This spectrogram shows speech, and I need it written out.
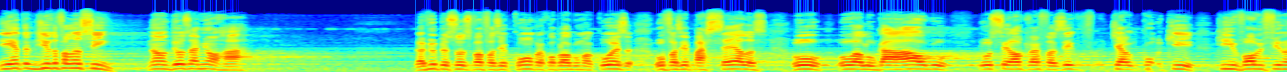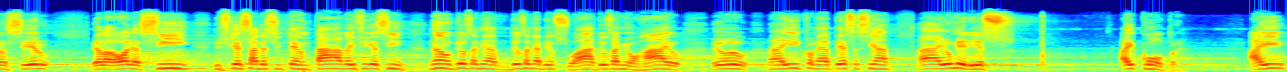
E entram em dívida falando assim: não, Deus vai me honrar. Já viu pessoas que vão fazer compra, comprar alguma coisa, ou fazer parcelas, ou, ou alugar algo, ou sei lá o que vai fazer, que, é que, que envolve financeiro, ela olha assim e fica, sabe assim, tentada e fica assim, não, Deus vai me, Deus vai me abençoar, Deus vai me honrar, eu, eu, aí como é, pensa assim, ah, ah, eu mereço, aí compra, aí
